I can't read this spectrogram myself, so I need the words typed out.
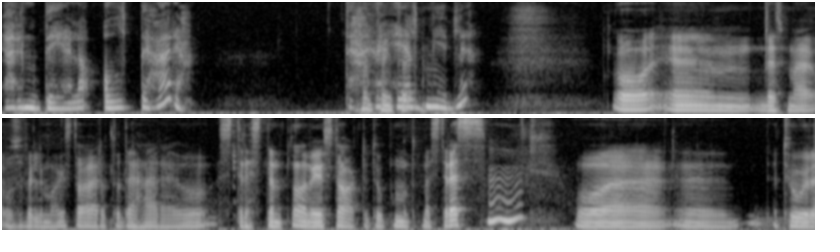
jeg er en del av alt det her, jeg. Det er jo helt nydelig. Og um, det som er også veldig magisk, da, er at det her er jo stressdempende. Vi startet jo på en måte med stress. Mhm. Og uh, jeg tror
